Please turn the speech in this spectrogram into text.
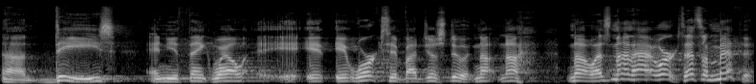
uh, D's and you think, well, it, it works if I just do it. No, no, no, that's not how it works. That's a method.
